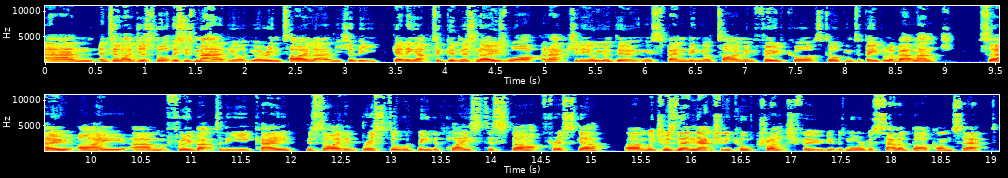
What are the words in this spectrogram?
And until I just thought, this is mad. You're, you're in Thailand. You should be getting up to goodness knows what. And actually, all you're doing is spending your time in food courts talking to people about lunch. So I um, flew back to the UK, decided Bristol would be the place to start Friska, um, which was then actually called Crunch Food. It was more of a salad bar concept.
